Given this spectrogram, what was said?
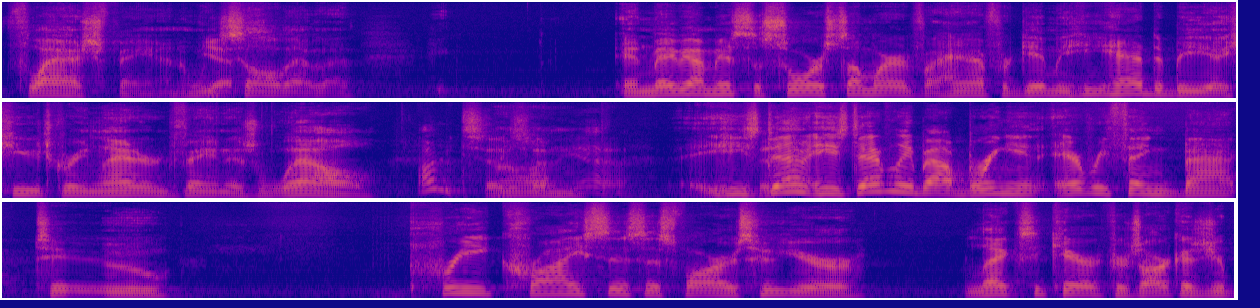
Flash fan, and we Yes. saw that. And maybe I missed a source somewhere. If I have, forgive me. He had to be a huge Green Lantern fan as well. I would say so, um, yeah. He's de- he's definitely about bringing everything back to pre-crisis as far as who your legacy characters are. Because you're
